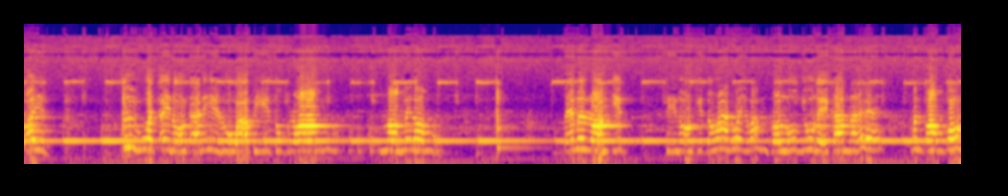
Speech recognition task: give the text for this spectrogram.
ไปซึ่งหัวใจน้องกะดีรู้ว่าพี่ทุกร้อง นอนไม่ลง แต่เมื่อร้อนจิตที่น้องคิดว่าด้วยวันเพราะลูกอยู่ในคันนะเด้มันต้องบอง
